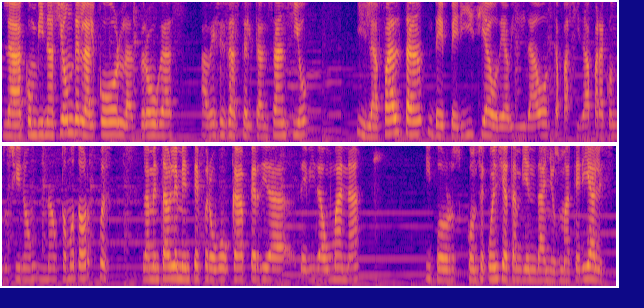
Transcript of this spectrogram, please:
La combinación del alcohol, las drogas, a veces hasta el cansancio, y la falta de pericia o de habilidad o capacidad para conducir un, un automotor, pues lamentablemente provoca pérdida de vida humana y por consecuencia también daños materiales.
